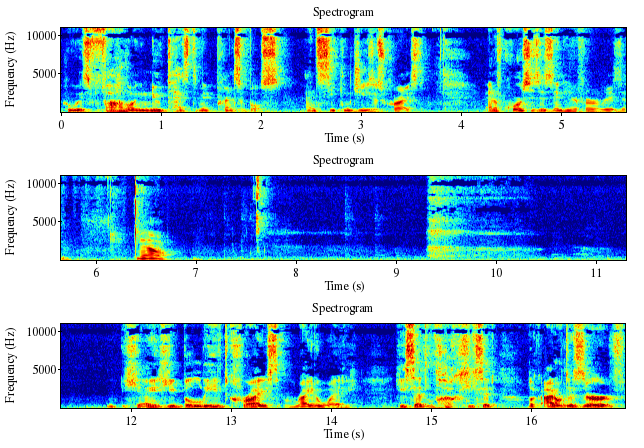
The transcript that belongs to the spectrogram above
who is following New Testament principles and seeking Jesus Christ. And of course, this is in here for a reason. Now, he, I mean, he believed Christ right away. He said, Look, he said, Look, I don't deserve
